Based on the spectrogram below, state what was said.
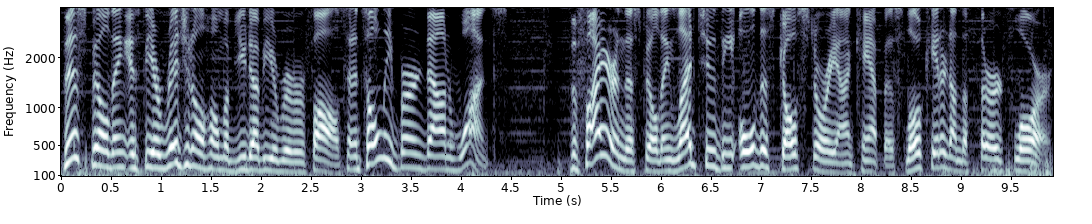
This building is the original home of UW River Falls, and it's only burned down once. The fire in this building led to the oldest ghost story on campus, located on the third floor.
